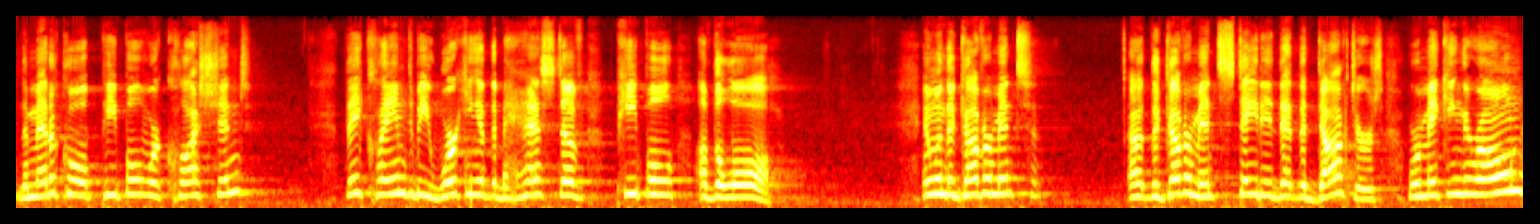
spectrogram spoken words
the medical people were questioned, they claimed to be working at the behest of people of the law. And when the government uh, the government stated that the doctors were making their own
